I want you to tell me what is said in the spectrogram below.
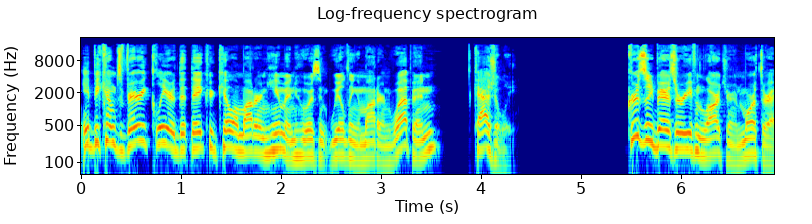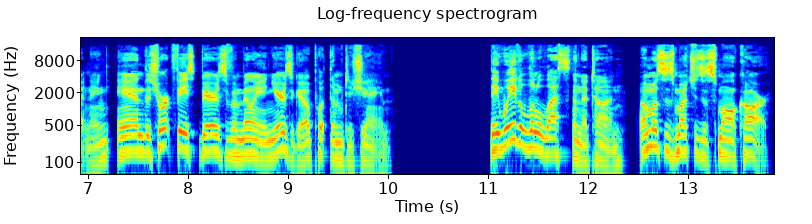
it becomes very clear that they could kill a modern human who isn't wielding a modern weapon casually. Grizzly bears are even larger and more threatening, and the short faced bears of a million years ago put them to shame. They weighed a little less than a ton, almost as much as a small car.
